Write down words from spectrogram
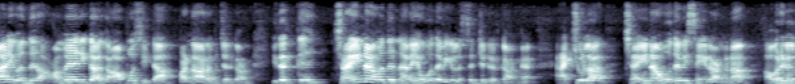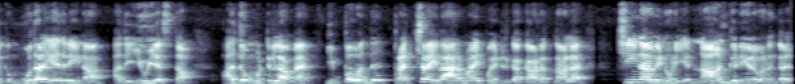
மாதிரி வந்து அமெரிக்காவுக்கு ஆப்போசிட்டாக பண்ண ஆரம்பிச்சிருக்காங்க. இதற்கு சைனா வந்து நிறைய உதவிகளை செஞ்சுட்டு இருக்காங்க. ஆக்சுவலாக சைனா உதவி செய்கிறாங்கன்னா அவர்களுக்கு முதல் எதிரினா அது யூஎஸ் தான். அதுவும் மட்டும் இல்லாம இப்போ வந்து பிரச்சனை வேற மாதிரி போயிட்டு இருக்க காரணத்தினால சீனாவினுடைய நான்கு நிறுவனங்கள்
